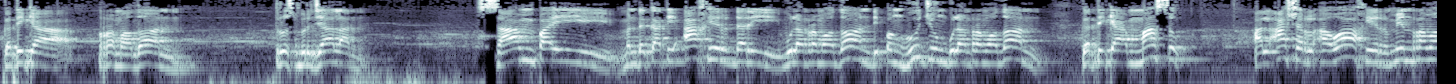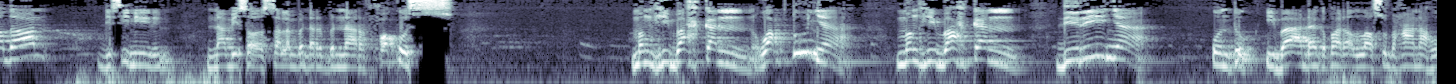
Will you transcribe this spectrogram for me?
ketika Ramadan terus berjalan sampai mendekati akhir dari bulan Ramadan di penghujung bulan Ramadan ketika masuk al-ashr al-awakhir min Ramadan di sini Nabi SAW benar-benar fokus menghibahkan waktunya, menghibahkan dirinya untuk ibadah kepada Allah Subhanahu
